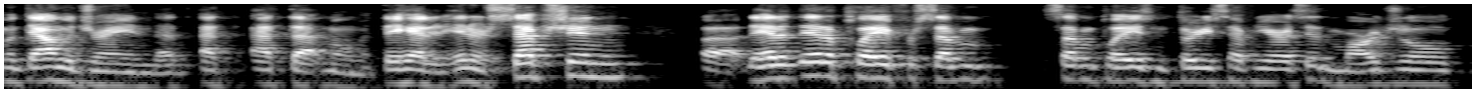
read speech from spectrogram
went down the drain at, at, at that moment. They had an interception uh, they had a, they had a play for seven seven plays and 37 yards. They had marginal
